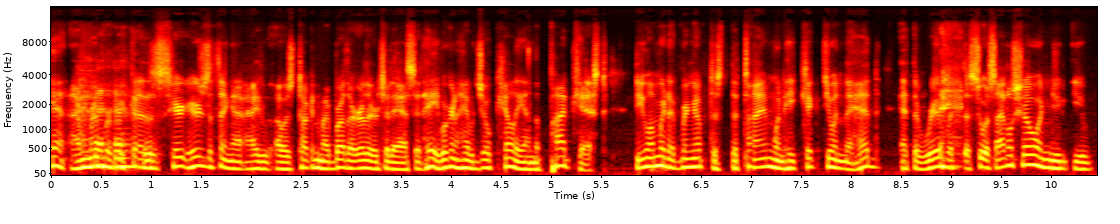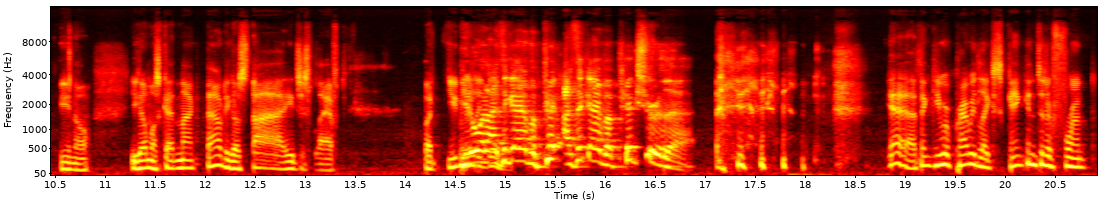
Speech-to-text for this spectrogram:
Yeah, I remember because here, here's the thing. I, I- I was talking to my brother earlier today. I said, "Hey, we're going to have Joe Kelly on the podcast. Do you want me to bring up the, the time when he kicked you in the head at the Riv at the suicidal show and you you you know you almost got knocked out?" He goes, "Ah," he just laughed. But you, You know really what? I think I have a pic. I think I have a picture of that. Yeah, I think you were probably like skanking to the front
